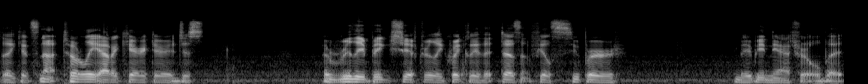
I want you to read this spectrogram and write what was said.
Like it's not totally out of character. It just a really big shift really quickly that doesn't feel super maybe natural, but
